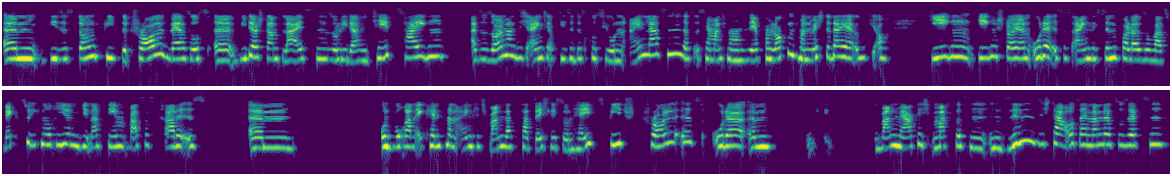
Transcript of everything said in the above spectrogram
Ähm, dieses Don't Feed the Troll versus äh, Widerstand leisten, Solidarität zeigen. Also soll man sich eigentlich auf diese Diskussionen einlassen? Das ist ja manchmal sehr verlockend. Man möchte da ja irgendwie auch gegen, gegensteuern oder ist es eigentlich sinnvoller, sowas wegzuignorieren, je nachdem, was es gerade ist? Ähm, und woran erkennt man eigentlich, wann das tatsächlich so ein Hate Speech Troll ist? Oder ähm, wann merke ich, macht es einen, einen, Sinn, sich da auseinanderzusetzen?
